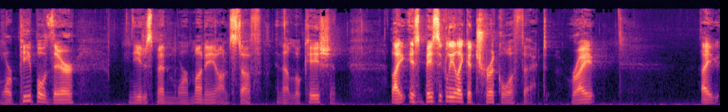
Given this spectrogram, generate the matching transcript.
more people there need to spend more money on stuff in that location. Like it's basically like a trickle effect, right? Like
